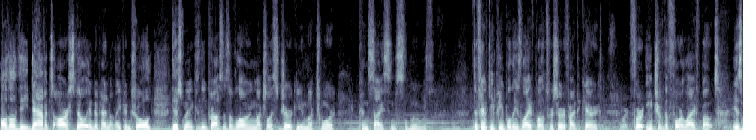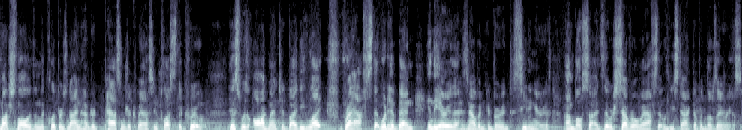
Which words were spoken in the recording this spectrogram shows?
Although the davits are still independently controlled, this makes the process of lowering much less jerky and much more concise and smooth. The 50 people these lifeboats were certified to carry for each of the four lifeboats is much smaller than the Clipper's 900 passenger capacity plus the crew. This was augmented by the life rafts that would have been in the area that has now been converted to seating areas on both sides. There were several rafts that would be stacked up in those areas.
